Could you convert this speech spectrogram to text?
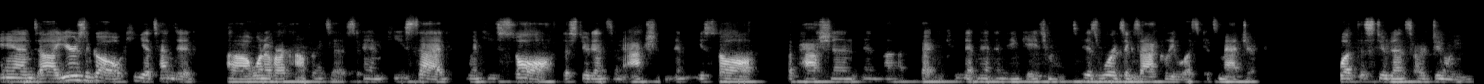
And uh, years ago, he attended uh, one of our conferences, and he said when he saw the students in action and he saw the passion and the, that commitment and the engagement. His words exactly was, "It's magic." What the students are doing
